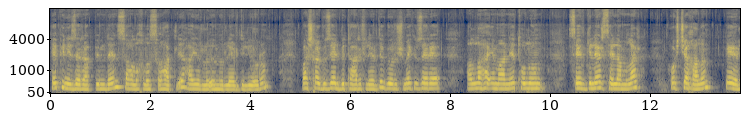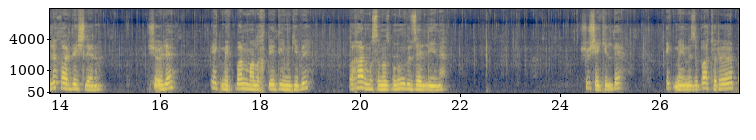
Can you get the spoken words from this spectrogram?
Hepinize Rabbimden sağlıklı, sıhhatli, hayırlı ömürler diliyorum. Başka güzel bir tariflerde görüşmek üzere. Allah'a emanet olun. Sevgiler, selamlar. Hoşça kalın değerli kardeşlerim. Şöyle ekmek banmalık dediğim gibi bakar mısınız bunun güzelliğine? Şu şekilde ekmeğimizi batırıp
